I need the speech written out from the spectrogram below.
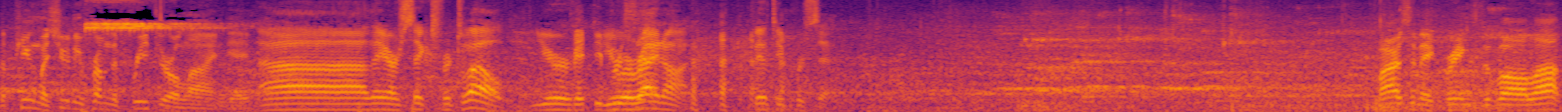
the Pumas shooting from the free throw line, Dave? Uh, they are six for 12. You're, you were right on. 50%. Marcinek brings the ball up.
